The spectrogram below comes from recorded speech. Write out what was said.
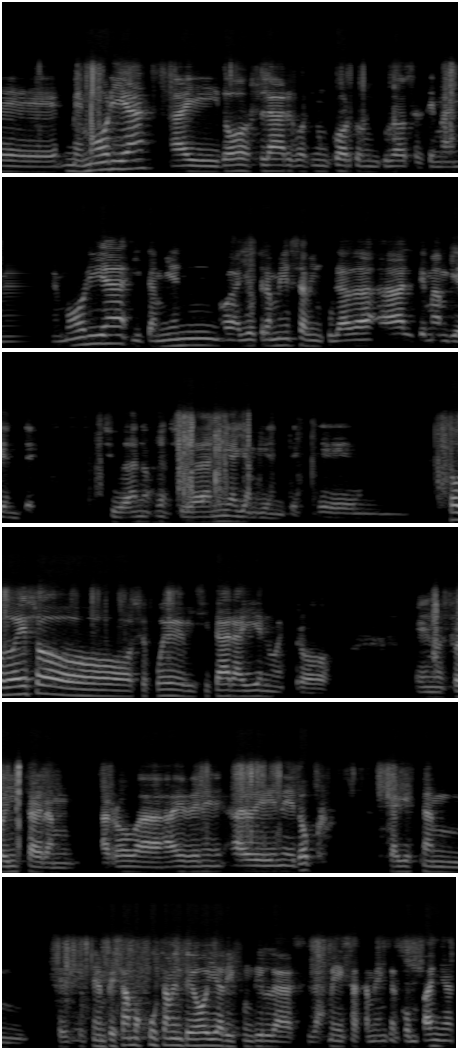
eh, memoria, hay dos largos y un corto vinculados al tema de memoria y también hay otra mesa vinculada al tema ambiente, ciudadanos, ciudadanía y ambiente. Em, todo eso se puede visitar ahí en nuestro en nuestro Instagram, arroba ADNDoc, que ahí están, empezamos justamente hoy a difundir las, mesas también que acompañan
